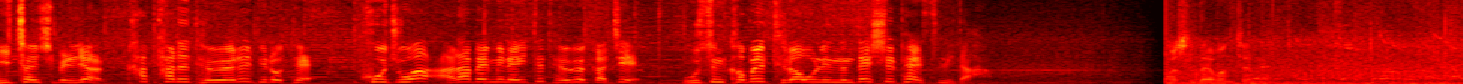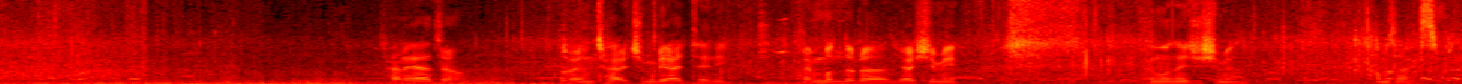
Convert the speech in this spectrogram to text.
2011년 카타르 대회를 비롯해 호주와 아랍에미레이트 대회까지 우승컵을 들어올리는 데 실패했습니다. 벌써 네 번째네. 잘해야죠. 저희는 잘 준비할 테니 팬분들은 열심히 응원해 주시면 감사하겠습니다.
